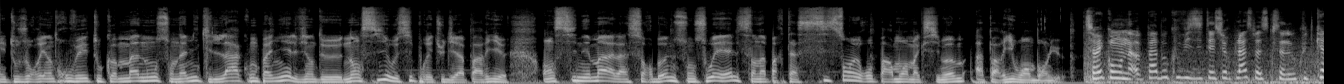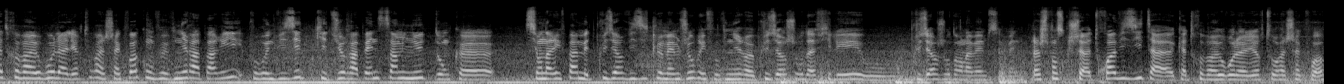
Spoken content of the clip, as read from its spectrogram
Et toujours rien trouvé, tout comme Manon, son amie qui l'a accompagnée. Elle vient de Nancy aussi pour étudier à Paris euh, en cinéma à la Sorbonne. Son souhait, elle, c'est un appart à 600 euros par mois maximum à Paris ou en banlieue. C'est vrai qu'on n'a pas beaucoup visité sur place parce que ça nous coûte 80 euros l'aller-retour à chaque fois qu'on veut venir à Paris pour une visite qui dure à peine 5 minutes. Donc, euh, si on n'arrive pas à mettre plusieurs visites le même jour, il faut venir euh, plusieurs jours d'affilée ou plusieurs jours dans la même semaine. Là, je pense que je suis à trois visites à 80 euros l'aller-retour à chaque fois.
